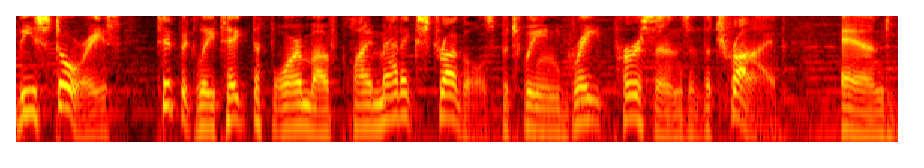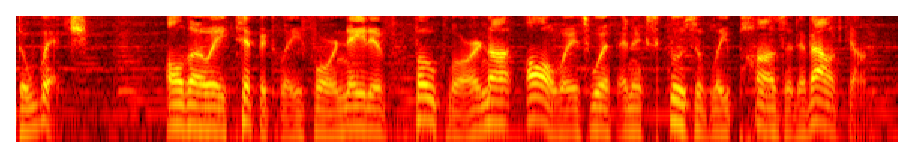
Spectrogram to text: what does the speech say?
These stories typically take the form of climatic struggles between great persons of the tribe and the witch, although atypically for native folklore not always with an exclusively positive outcome,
